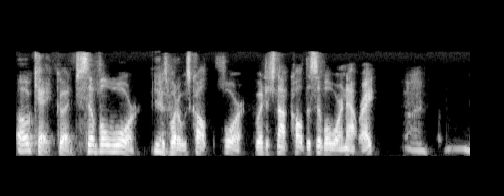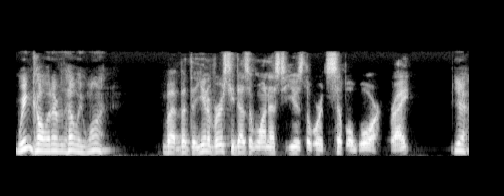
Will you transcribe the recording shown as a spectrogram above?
Okay, good. Civil War Yeah. is what it was called before, but it's not called the Civil War now, right? Uh, we can call it whatever the hell we want. But but the university doesn't want us to use the word Civil War, right? Yeah.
